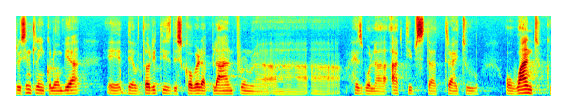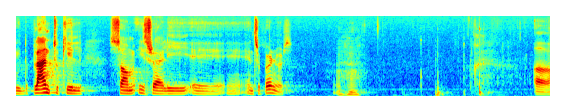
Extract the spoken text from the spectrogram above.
Recently in Colombia, uh, the authorities discovered a plan from Hezbollah activists that try to or want to kill, plan to kill some Israeli entrepreneurs. Mm -hmm. Uh,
